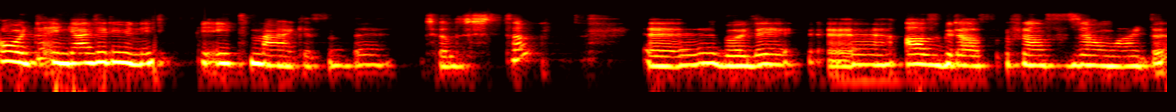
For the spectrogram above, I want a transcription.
Orada engellere yönelik bir eğitim merkezinde çalıştım. Ee, böyle e, az biraz Fransızcam vardı.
